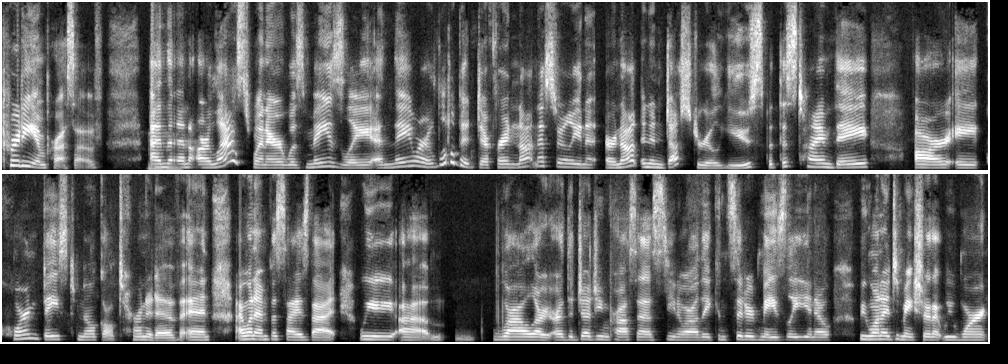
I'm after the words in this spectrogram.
pretty impressive mm-hmm. and then our last winner was Maisley and they were a little bit different not necessarily in a, or not an industrial use but this time they are a corn based milk alternative. And I want to emphasize that we, um, while our, our, the judging process, you know, while they considered Maisley, you know, we wanted to make sure that we weren't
